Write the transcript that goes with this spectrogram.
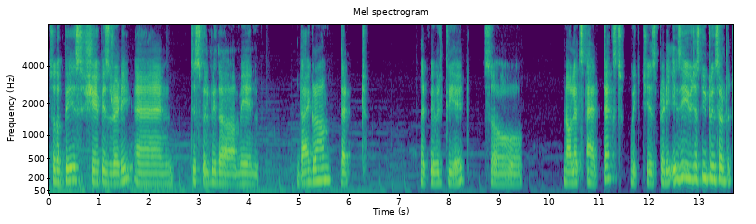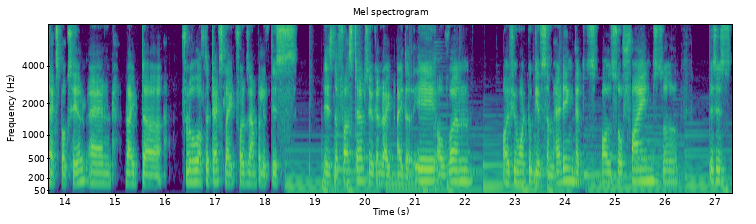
So the base shape is ready and this will be the main diagram that that we will create. So now let's add text which is pretty easy. You just need to insert the text box here and write the flow of the text. Like for example if this is the first step. So you can write either a or one or if you want to give some heading that's also fine. So this is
